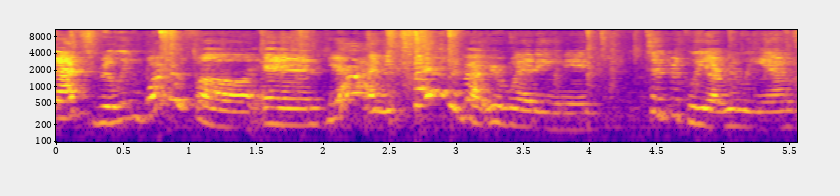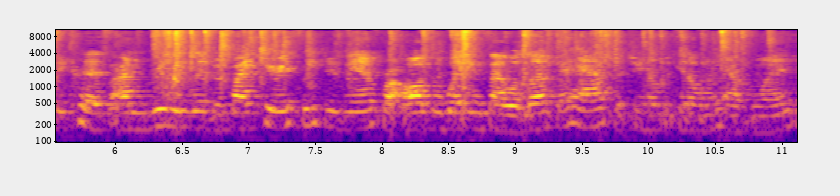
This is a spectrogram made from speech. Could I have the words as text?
that's really wonderful, and yeah, I'm excited about your wedding, and typically I really am because I'm really living vicariously through them for all the weddings I would love to have, but you know, we can only have one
